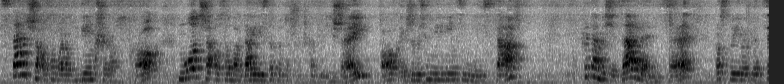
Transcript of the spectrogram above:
starsza osoba robi większy rozkrok, młodsza osoba daje stopy troszeczkę bliżej, ok, żebyśmy mieli więcej miejsca. Chwytamy się za ręce, prostujemy plecy,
